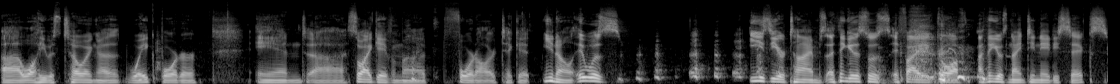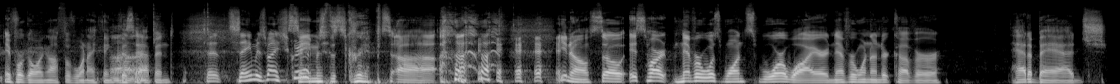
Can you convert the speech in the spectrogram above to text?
uh, while he was towing a wakeboarder, and uh, so I gave him a four dollar ticket. You know, it was easier times. I think this was if I go off. I think it was 1986. If we're going off of when I think this happened. The same as my script. Same as the script. Uh, you know, so it's hard. Never was once wore a wire. Never went undercover. Had a badge.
